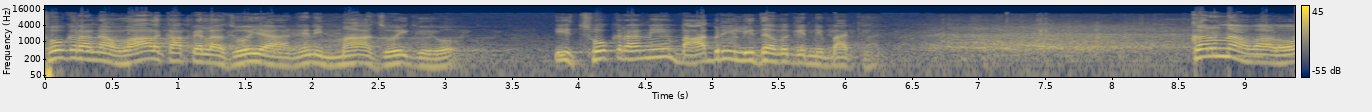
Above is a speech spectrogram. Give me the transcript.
છોકરાના વાળ કાપેલા જોયા અને એની માં જોઈ ગયો એ છોકરાની બાબરી લીધા વગરની બાકી. કરના વાળો,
